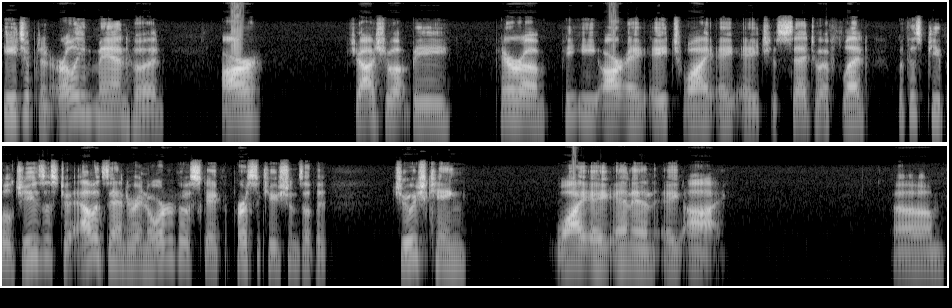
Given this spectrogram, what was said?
Egypt in early manhood. R. Joshua B. Para, P-E-R-A-H-Y-A-H, is said to have fled with his people Jesus to Alexandria in order to escape the persecutions of the Jewish king Y-A-N-N-A-I. Um,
